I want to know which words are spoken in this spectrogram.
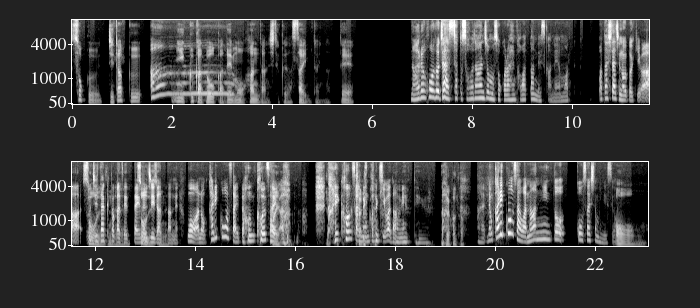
即自宅あに行くかどうかであ。もう判断してくださいみたいになって。なるほど。じゃあちょっと相談所もそこら辺変わったんですかね？もう私たちの時は、そうです自宅とかね。絶対そう NG ですよね。だったんで、もうあの仮交際と本交は際が、いはい。仮交際の。時はダメっていう。なるほど。はい。でも仮交際は何人と交際してもいいんですおよ。お、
